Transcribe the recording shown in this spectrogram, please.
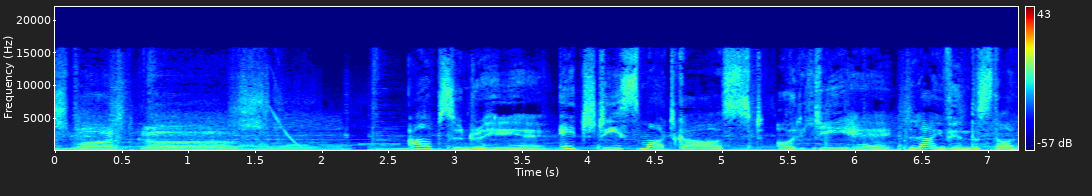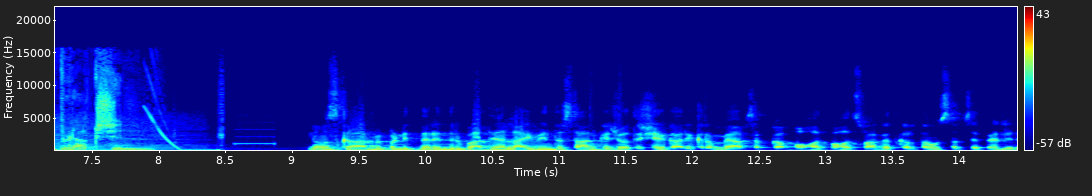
Smartcast. आप सुन रहे हैं एच डी स्मार्ट कास्ट और ये है लाइव हिंदुस्तान प्रोडक्शन नमस्कार मैं पंडित नरेंद्र उपाध्याय लाइव हिंदुस्तान के ज्योतिषीय कार्यक्रम में आप सबका बहुत बहुत स्वागत करता हूँ। सबसे पहले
